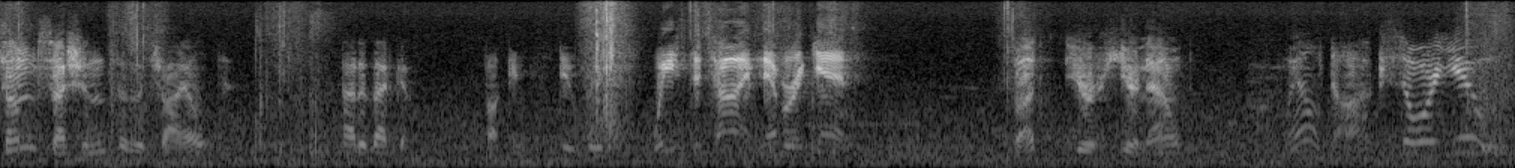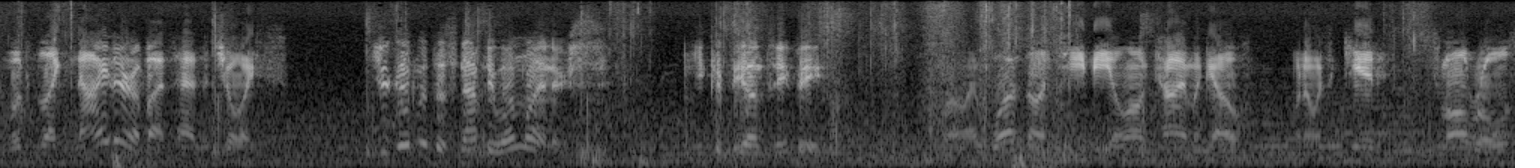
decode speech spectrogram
some sessions as a child. How did that go? Fucking stupid. Waste of time, never again. But you're here now. Well, Doc, so are you. Looks like neither of us has a choice. You're good with the snappy one-liners. You could be on TV. Well, I was on TV a long time ago. When I was a kid. Small roles.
